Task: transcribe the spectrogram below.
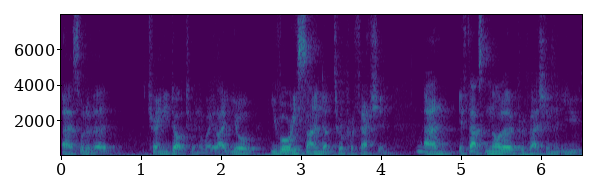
uh, sort of a trainee doctor in a way. Like you're you've already signed up to a profession, and if that's not a profession that you've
